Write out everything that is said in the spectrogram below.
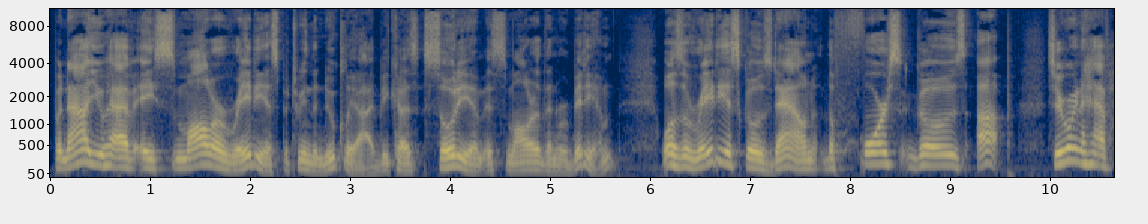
But now you have a smaller radius between the nuclei because sodium is smaller than rubidium. Well, as the radius goes down, the force goes up. So you're going to have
